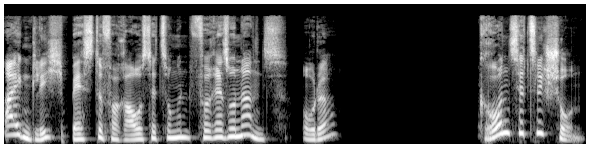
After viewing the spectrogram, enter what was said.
Eigentlich beste Voraussetzungen für Resonanz, oder? Grundsätzlich schon.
